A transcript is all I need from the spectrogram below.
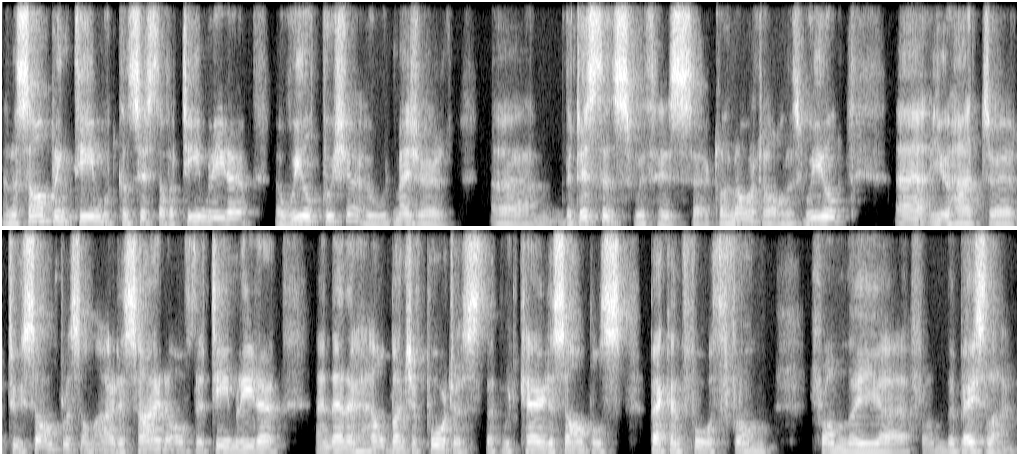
And a sampling team would consist of a team leader, a wheel pusher who would measure um, the distance with his uh, clinometer on his wheel. Uh, you had uh, two samplers on either side of the team leader, and then a whole bunch of porters that would carry the samples back and forth from from the, uh, from the baseline.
